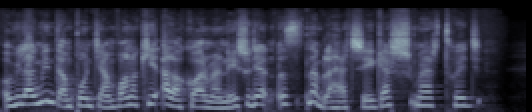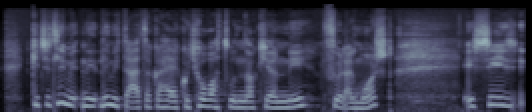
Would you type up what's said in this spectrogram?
a világ minden pontján van, aki el akar menni, és ugye ez nem lehetséges, mert hogy kicsit limitáltak a helyek, hogy hova tudnak jönni, főleg most, és így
